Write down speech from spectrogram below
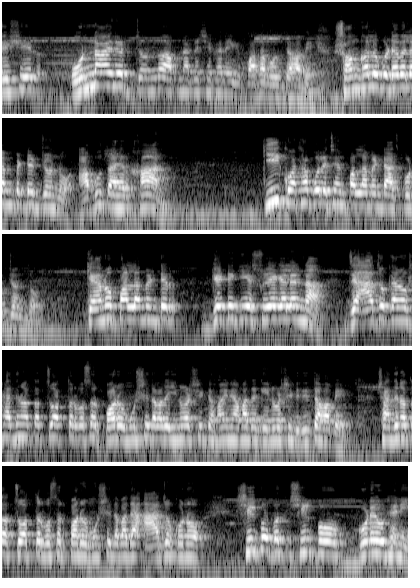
দেশের উন্নয়নের জন্য আপনাকে সেখানে কথা বলতে হবে। সংখ্যালঘু ডেভেলপমেন্টের জন্য আবু তাহের খান কি কথা বলেছেন পার্লামেন্টে আজ পর্যন্ত? কেন পার্লামেন্টের গেটে গিয়ে শুয়ে গেলেন না যে আজও কেন স্বাধীনতা চুয়াত্তর বছর পরও মুর্শিদাবাদে ইউনিভার্সিটি হয়নি আমাদেরকে ইউনিভার্সিটি দিতে হবে। স্বাধীনতা চুয়াত্তর বছর পরেও মুর্শিদাবাদে আজও কোনো শিল্প শিল্প গড়ে ওঠেনি।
